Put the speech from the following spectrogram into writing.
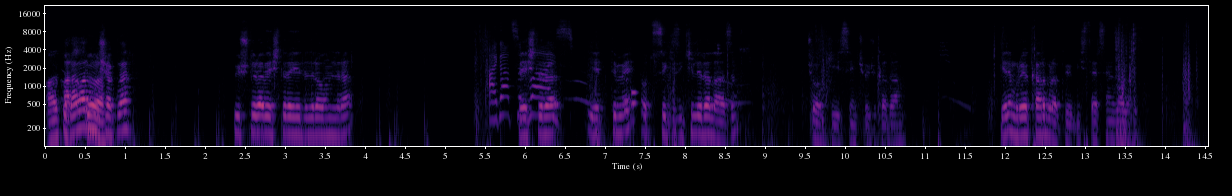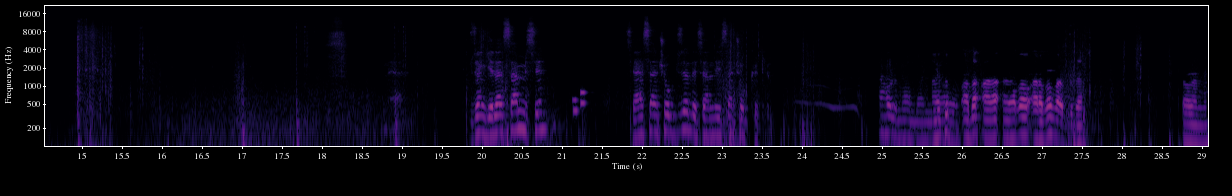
Arka Para var mı uçaklar? Uşaklar? 3 lira, 5 lira, 7 lira, 10 lira. I got 5 lira yetti mi? 38, 2 lira lazım. Çok iyisin çocuk adam. Gelin buraya kar bırakıyorum. İsterseniz alın. Ne? Kuzen gelen sen misin? Sen sen çok güzel de sen değilsen çok kötü. Ah oğlum ondan ya. Aykut ada, ara- araba araba var burada. Tamam.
